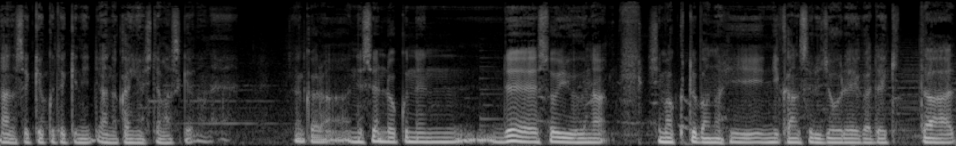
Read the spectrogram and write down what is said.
あの積極的にあの関与してますけどね。だから2006年でそういうふうな島言葉の日に関する条例ができたっ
